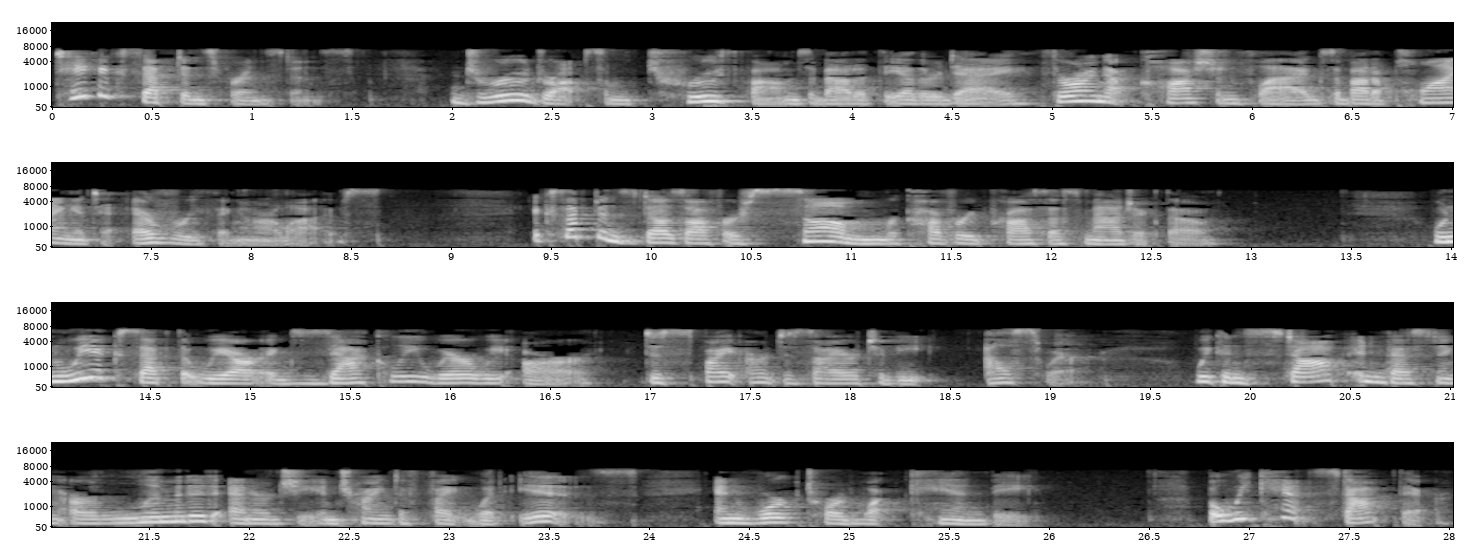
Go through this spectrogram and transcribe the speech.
Take acceptance, for instance. Drew dropped some truth bombs about it the other day, throwing up caution flags about applying it to everything in our lives. Acceptance does offer some recovery process magic, though. When we accept that we are exactly where we are, despite our desire to be elsewhere, we can stop investing our limited energy in trying to fight what is and work toward what can be. But we can't stop there.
